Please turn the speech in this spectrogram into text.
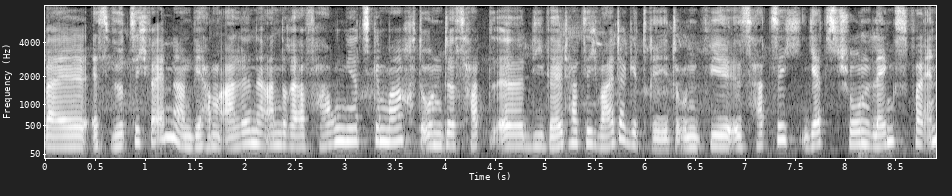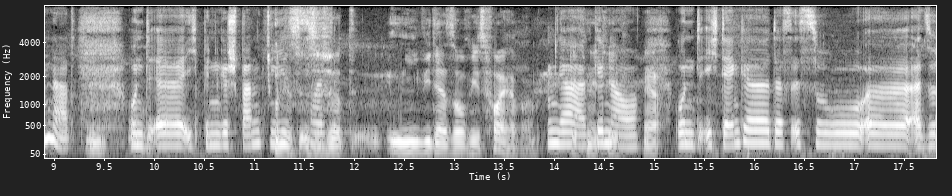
weil es wird sich verändern. Wir haben alle eine andere Erfahrung jetzt gemacht und es hat äh, die Welt hat sich weitergedreht und wir, es hat sich jetzt schon längst verändert. Mhm. Und äh, ich bin gespannt, wie und es, es, es wird nie wieder so, wie es vorher war. Ja, Definitiv. genau. Ja. Und ich denke, das ist so, äh, also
